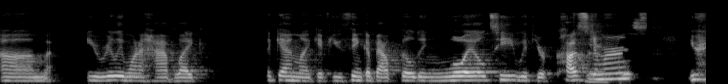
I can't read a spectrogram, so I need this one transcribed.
Um, you really want to have like again, like if you think about building loyalty with your Yeah. customers, you're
